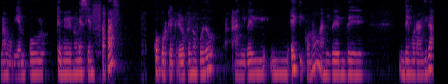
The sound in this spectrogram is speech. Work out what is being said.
Vamos, bien porque no me siento capaz o porque creo que no puedo a nivel mm, ético, ¿no? A nivel de, de moralidad.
